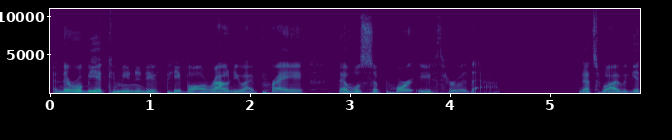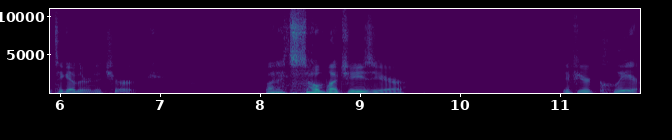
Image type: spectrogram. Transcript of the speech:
And there will be a community of people around you, I pray, that will support you through that. That's why we get together in a church. But it's so much easier if you're clear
